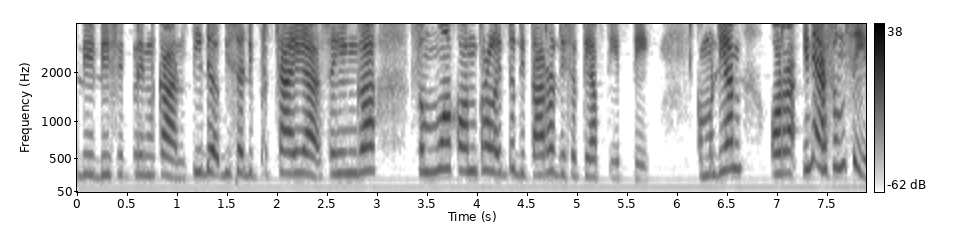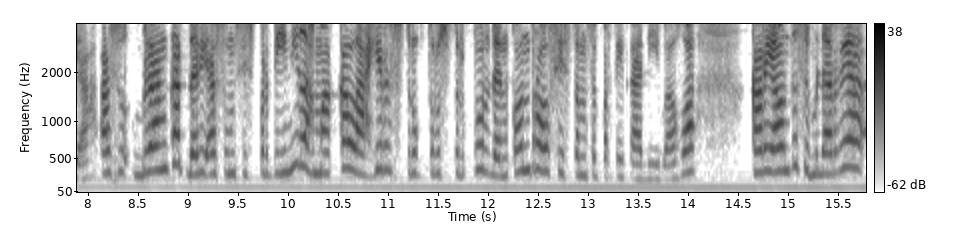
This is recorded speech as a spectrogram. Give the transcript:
didisiplinkan, tidak bisa dipercaya sehingga semua kontrol itu ditaruh di setiap titik. Kemudian orang ini asumsi ya, asu, berangkat dari asumsi seperti inilah maka lahir struktur-struktur dan kontrol sistem seperti tadi bahwa karyawan tuh sebenarnya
